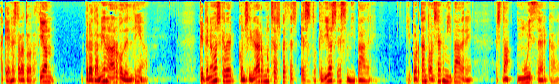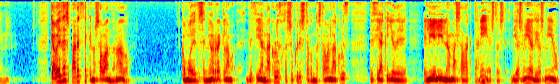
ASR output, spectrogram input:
a que en esta oración, pero también a lo largo del día, que tenemos que ver, considerar muchas veces esto, que Dios es mi Padre, y por tanto, al ser mi Padre, está muy cerca de mí. Que a veces parece que nos ha abandonado. Como el Señor decía en la cruz, Jesucristo cuando estaba en la cruz decía aquello de Eli Eli lama sabactaní, esto es, Dios mío, Dios mío,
